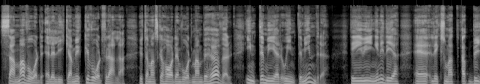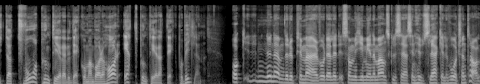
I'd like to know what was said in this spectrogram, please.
samma vård eller lika mycket vård för alla utan man ska ha den vård man behöver. Inte mer och inte mindre. Det är ju ingen idé eh, liksom att, att byta två punkterade däck om man bara har ett punkterat däck på bilen. Och nu nämnde du primärvård eller som gemene man skulle säga sin husläkare eller vårdcentral.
